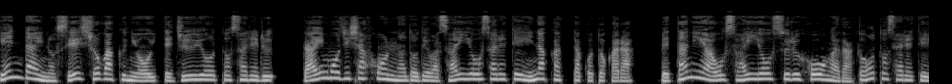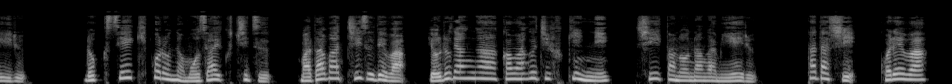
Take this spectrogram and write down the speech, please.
現代の聖書学において重要とされる大文字写本などでは採用されていなかったことから、ベタニアを採用する方が妥当とされている。6世紀頃のモザイク地図、マダバ地図では、ヨルダン川川口付近にシータの名が見える。ただし、これは、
